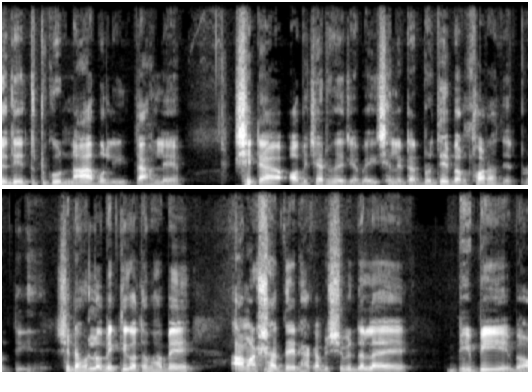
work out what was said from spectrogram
যদি এতটুকু না বলি তাহলে সেটা অবিচার হয়ে যাবে এই ছেলেটার প্রতি এবং ফরাদের প্রতি। সেটা হলো ব্যক্তিগতভাবে আমার সাথে ঢাকা বিশ্ববিদ্যালয়ে ভিপি এবং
